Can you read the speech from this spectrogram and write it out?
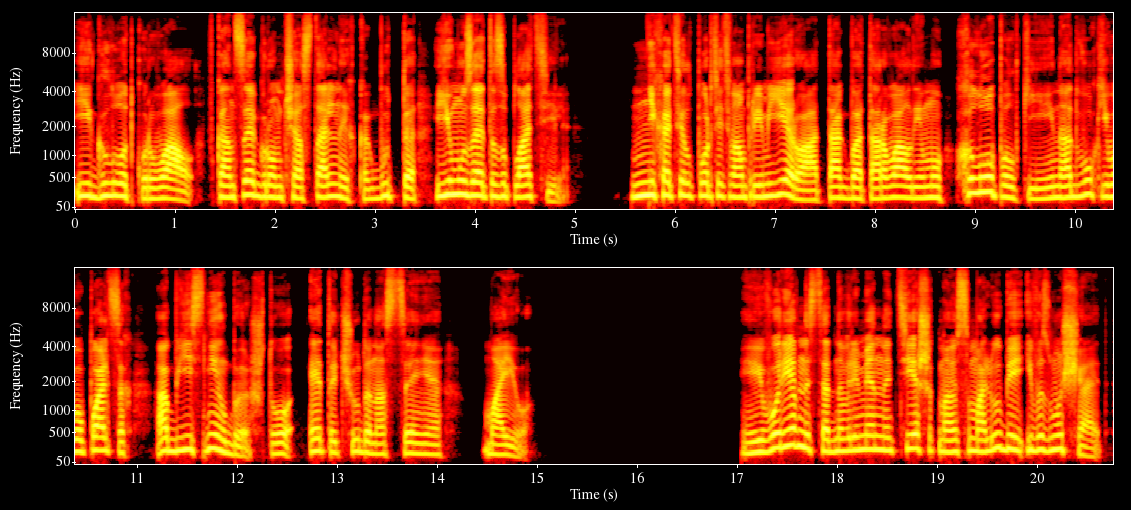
И глотку рвал, в конце громче остальных, как будто ему за это заплатили. Не хотел портить вам премьеру, а так бы оторвал ему хлопалки и на двух его пальцах объяснил бы, что это чудо на сцене мое. Его ревность одновременно тешит мое самолюбие и возмущает.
